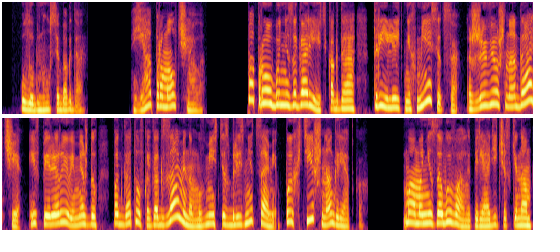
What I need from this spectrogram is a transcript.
— улыбнулся Богдан. Я промолчала. Попробуй не загореть, когда три летних месяца живешь на даче и в перерыве между подготовкой к экзаменам вместе с близнецами пыхтишь на грядках. Мама не забывала периодически нам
